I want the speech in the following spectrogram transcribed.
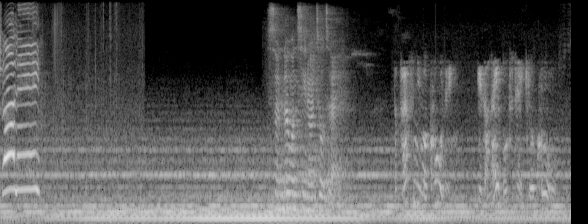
Charlie! So no one's seen her at all today? The person you are calling is unable to take your call.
